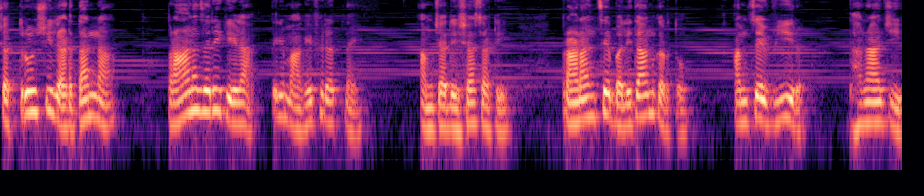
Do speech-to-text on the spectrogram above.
शत्रूंशी लढताना प्राण जरी गेला तरी मागे फिरत नाही. आमच्या देशासाठी प्राणांचे बलिदान करतो. आमचे वीर धनाजी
